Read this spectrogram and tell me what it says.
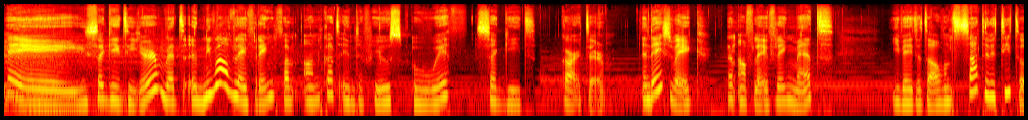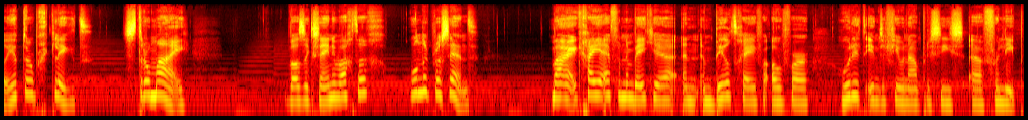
Hey, Sagit hier met een nieuwe aflevering van Uncut Interviews with Sagit Carter. En deze week een aflevering met, je weet het al, want het staat in de titel, je hebt erop geklikt, Stromae. Was ik zenuwachtig? 100%. Maar ik ga je even een beetje een, een beeld geven over hoe dit interview nou precies eh, verliep.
